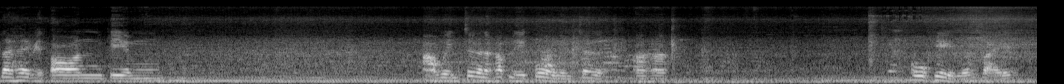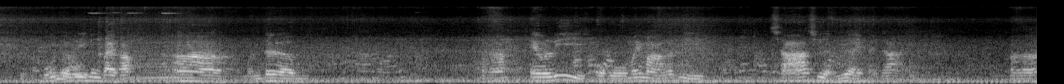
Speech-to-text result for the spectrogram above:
ได้ให้ไปตอนเกม a v e n g e r นะครับ Lego Avenger อ่าฮะ โอเคเดี๋ยวใสบูทเอลลี่ขึ้นไปครับ อ่า เหมือนเดิมนะฮะเอลลี่ โอ้โห ไม่มาสักที ช้าเฉื่อยเรื่อยไปได้อ่าฮะ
